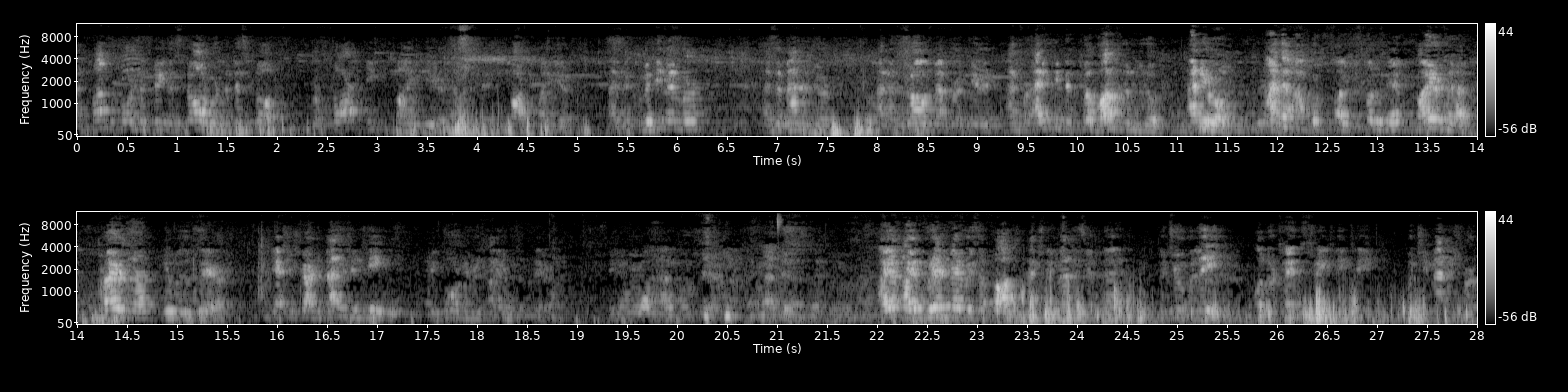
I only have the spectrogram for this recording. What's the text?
And Font, of course, has been a stalwart of this club for 45 years, I would say, 45 years. As a committee member, as a manager, and as ground member period, and for anything that the club wanted him to do, any role. And uh, I'm just I'm just going to say, prior to that, prior to that, he was a player. He actually started managing teams before he retired as a player. He knew he wasn't that good. That's it. I, have great memories of Fox actually managing the, the Jubilee under 10 Street League team, which he managed for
